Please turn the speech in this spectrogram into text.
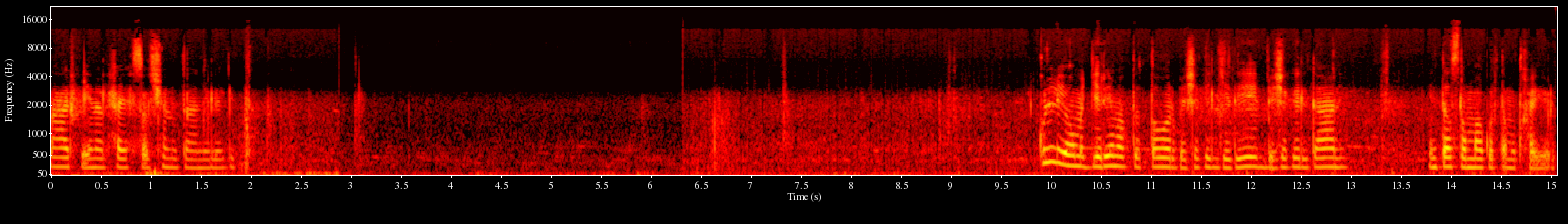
ما عارفين اللي حيحصل شنو تاني لقيت كل يوم الجريمة بتتطور بشكل جديد بشكل تاني. إنت أصلا ما كنت متخيله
